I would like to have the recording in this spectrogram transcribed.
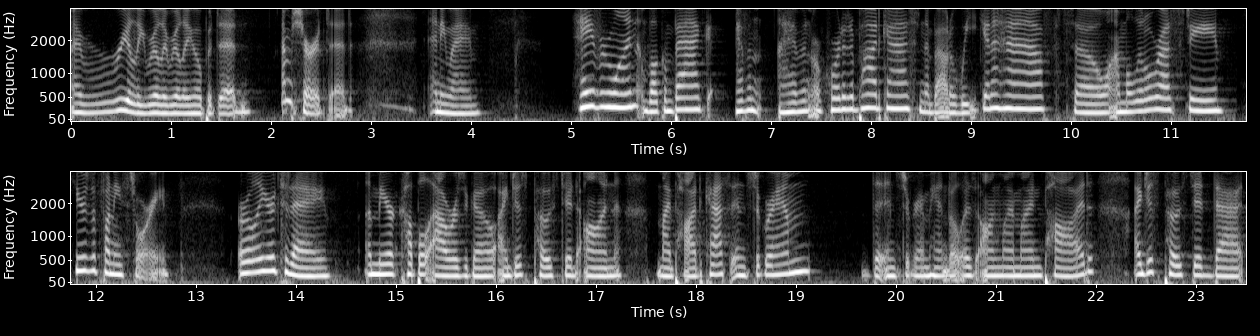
I really really really hope it did. I'm sure it did. Anyway, hey everyone, welcome back. I haven't I haven't recorded a podcast in about a week and a half, so I'm a little rusty. Here's a funny story. Earlier today, a mere couple hours ago, I just posted on my podcast Instagram. The Instagram handle is on my mind pod. I just posted that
